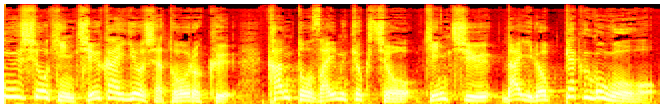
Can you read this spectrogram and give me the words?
融商品仲介業者登録、関東財務局長、金中第605号。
